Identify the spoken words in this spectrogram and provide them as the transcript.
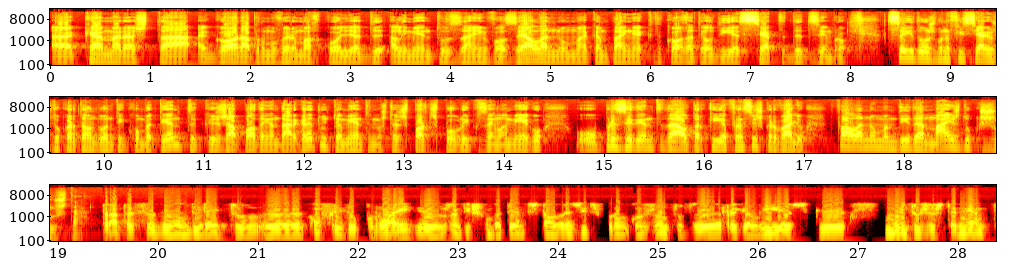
a Câmara está agora a promover uma recolha de alimentos em Vozela, numa campanha que decorre até o dia 7 de dezembro. De saída aos beneficiários do cartão do antigo combatente, que já podem andar gratuitamente nos transportes públicos em Lamego, o presidente da autarquia, Francisco Carvalho, fala numa medida mais do que justa. Trata-se de um direito uh, conferido por lei. Os antigos combatentes estão abrangidos por um conjunto conjunto de regalias que muito justamente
